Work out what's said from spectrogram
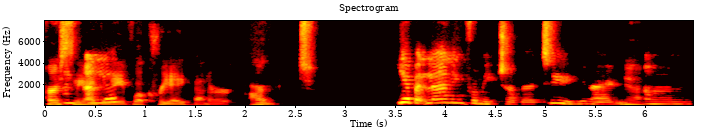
personally, I believe, will create better art. Yeah, but learning from each other too, you know. Yeah. Um,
